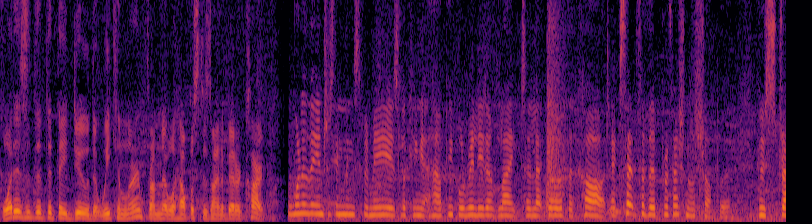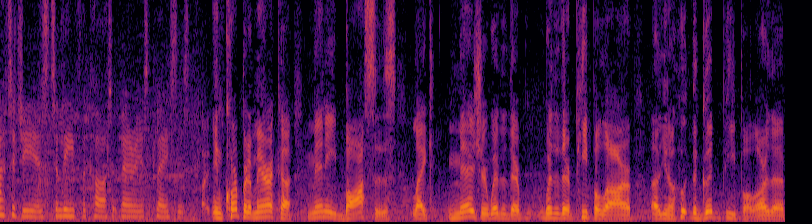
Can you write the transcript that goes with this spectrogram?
What is it that, that they do that we can learn from that will help us design a better cart? One of the interesting things for me is looking at how people really don't like to let go of the cart, except for the professional shopper, whose strategy is to leave the cart at various places. In corporate America, many bosses like measure whether their whether their people are, uh, you know, who, the good people or the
